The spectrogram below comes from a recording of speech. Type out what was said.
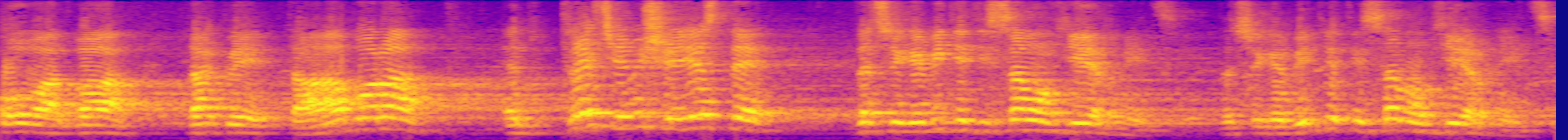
ova dva dakle tabora. Treće mišljenje jeste da će ga vidjeti samo vjernici. Da će ga vidjeti samo vjernici.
